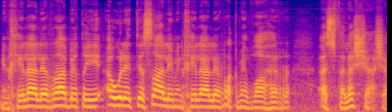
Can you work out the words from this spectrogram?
من خلال الرابط أو الاتصال من خلال الرقم الظاهر أسفل الشاشة.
